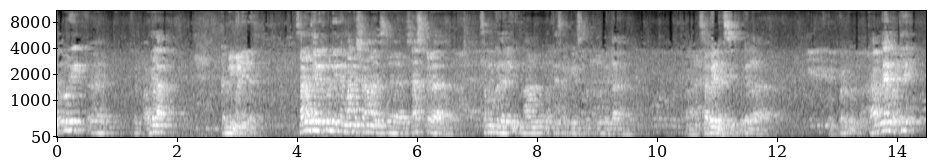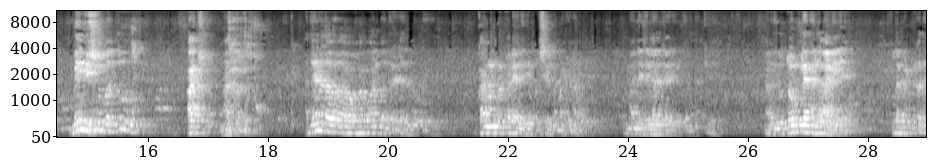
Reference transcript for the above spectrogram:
ಒತ್ತುವರಿ ಸ್ವಲ್ಪ ಅಗಲ ಕಮ್ಮಿ ಮಾಡಿದ್ದಾರೆ. ಸಾರ್ವಜನಿಕರು ನಿನ್ನೆ ಮಾನ್ಯ ಶಾಸಕರ ಸಮ್ಮುಖದಲ್ಲಿ ನಾವು ಮತ್ತೆ ಸಂಸ್ಥೆಗಳು ಎಲ್ಲ ಸಭೆ ನಡೆಸಿದ್ದು ಎಲ್ಲ ಒಪ್ಕೊಂಡು ಬರ್ತೀವಿ ಮತ್ತು ಮೇನ್ ಇಶ್ಯೂ ಬಂತು ಆರ್ಚ್ ಅದೇನದ ಭಗವಾನ್ ಬಂದರೆ ಅದನ್ನು ಕಾನೂನು ಪ್ರಕಾರ ಏನಿದೆ ಪರಿಶೀಲನೆ ಮಾಡಿ ನಾವು ಮಾನ್ಯ ಜಿಲ್ಲಾಧಿಕಾರಿ ಗಮನಕ್ಕೆ ಇದು ಟೌನ್ ಪ್ಲಾನ್ ಎಲ್ಲ ಆಗಿದೆ. ಎಲ್ಲ ಬಿಟ್ಟು ಅದೇ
